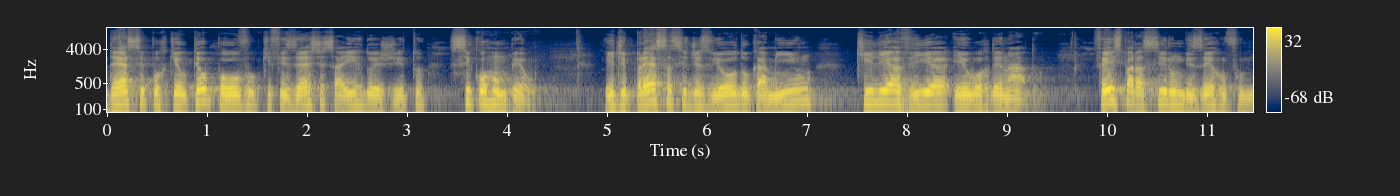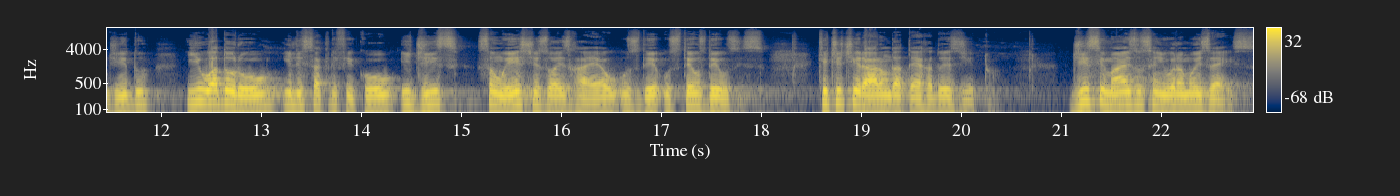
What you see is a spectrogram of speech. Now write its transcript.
Desce, porque o teu povo, que fizeste sair do Egito, se corrompeu, e depressa se desviou do caminho que lhe havia eu ordenado. Fez para si um bezerro fundido, e o adorou, e lhe sacrificou, e diz: São estes, ó Israel, os, de, os teus deuses, que te tiraram da terra do Egito. Disse mais o Senhor a Moisés:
